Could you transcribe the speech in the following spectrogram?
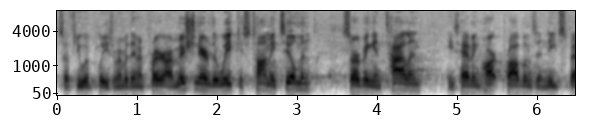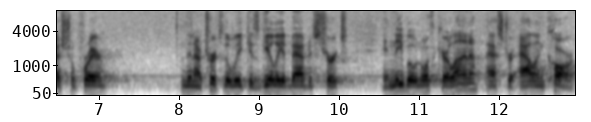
So if you would please remember them in prayer. Our missionary of the week is Tommy Tillman, serving in Thailand. He's having heart problems and needs special prayer. And then our church of the week is Gilead Baptist Church in Nebo, North Carolina, Pastor Alan Carr.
